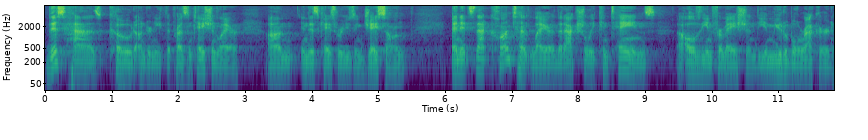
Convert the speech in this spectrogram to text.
This has code underneath the presentation layer. Um, in this case, we're using JSON. And it's that content layer that actually contains uh, all of the information, the immutable record,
